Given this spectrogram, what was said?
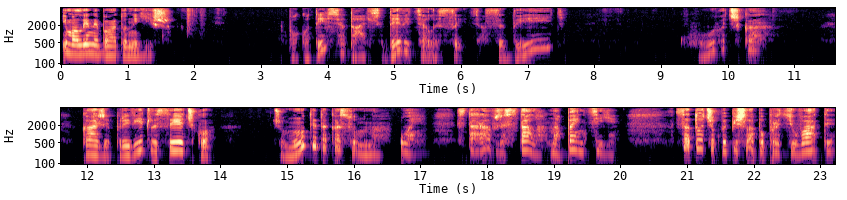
і малини багато не їж. Покотився далі, дивиться лисиця, сидить. Курочка каже, привіт, лисичко. Чому ти така сумна? Ой, стара вже стала на пенсії. Садочок би пішла попрацювати.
